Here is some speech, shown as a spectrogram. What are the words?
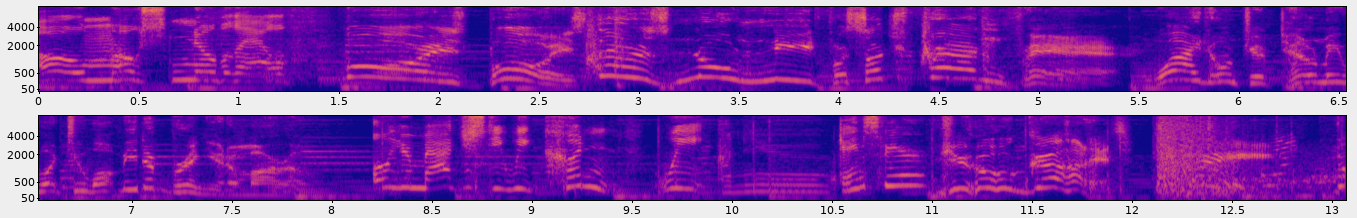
Oh, most noble elf. Boys, boys, there is no need for such fanfare. Why don't you tell me what you want me to bring you tomorrow? Oh, your majesty, we couldn't. We... A new game sphere? You got it. Hey, don't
